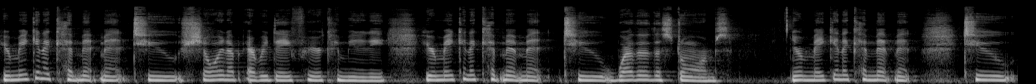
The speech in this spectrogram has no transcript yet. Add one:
you're making a commitment to showing up every day for your community. You're making a commitment to weather the storms. You're making a commitment to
